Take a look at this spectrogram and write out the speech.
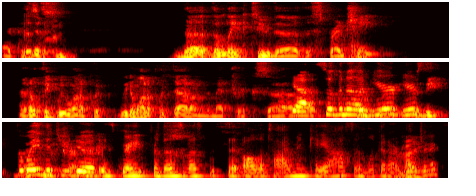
Like This this, one? the the link to the the spreadsheet. I don't think we want to put we don't want to put that on the metrics. Uh, Yeah, so Vinod, template. you're, you're, be- the way that much you do it is great for those of us that sit all the time in CHAOSS and look at our Right. metrics.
